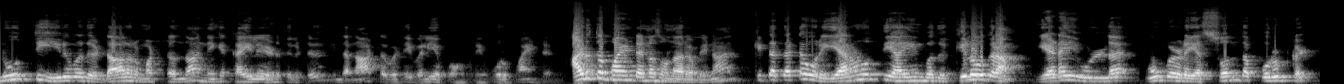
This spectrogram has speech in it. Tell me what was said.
நூத்தி இருபது டாலர் மட்டும்தான் நீங்க கையில எடுத்துக்கிட்டு இந்த நாட்டை விட்டு வெளியே போக முடியும் ஒரு பாயிண்ட் அடுத்த பாயிண்ட் என்ன சொன்னார் அப்படின்னா கிட்டத்தட்ட ஒரு இருநூத்தி ஐம்பது கிலோகிராம் எடை உள்ள உங்களுடைய சொந்த பொருட்கள்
